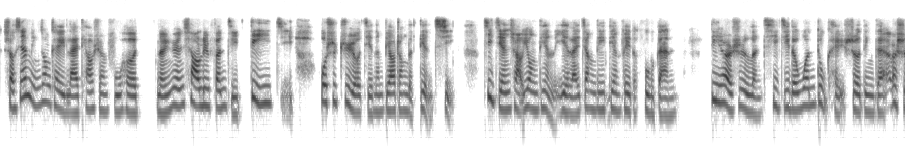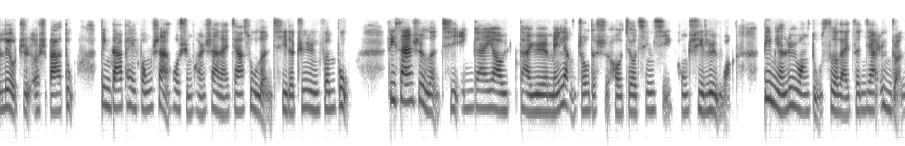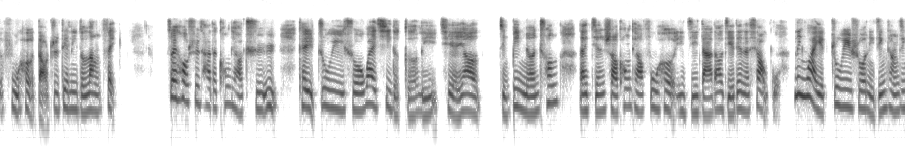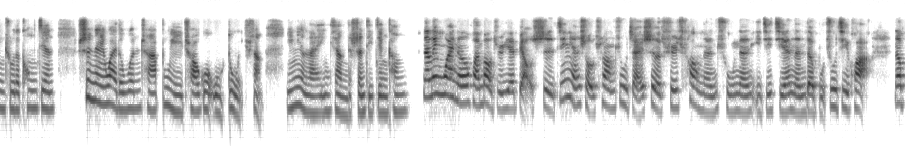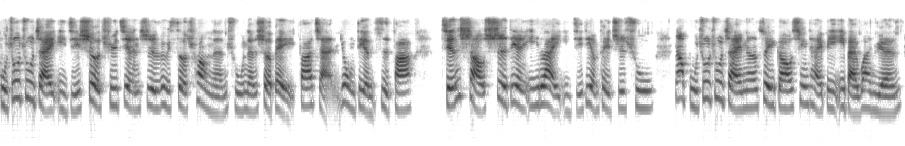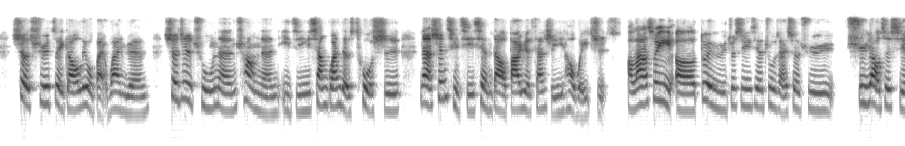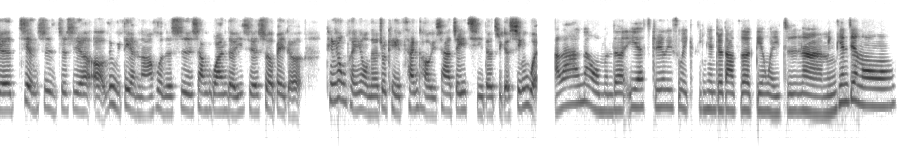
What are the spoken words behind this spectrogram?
首先，民众可以来挑选符合能源效率分级第一级，或是具有节能标章的电器，既减少用电，也来降低电费的负担。第二是冷气机的温度可以设定在二十六至二十八度，并搭配风扇或循环扇来加速冷气的均匀分布。第三是冷气应该要大约每两周的时候就清洗空气滤网，避免滤网堵塞来增加运转的负荷，导致电力的浪费。最后是它的空调区域，可以注意说外气的隔离，且要紧闭门窗，来减少空调负荷以及达到节电的效果。另外也注意说，你经常进出的空间，室内外的温差不宜超过五度以上，以免来影响你的身体健康。那另外呢，环保局也表示，今年首创住宅社区创能、储能以及节能的补助计划。那补助住宅以及社区建制绿色创能储能设备，发展用电自发，减少市电依赖以及电费支出。那补助住宅呢，最高新台币一百万元，社区最高六百万元，设置储能、创能以及相关的措施。那申请期限到八月三十一号为止。好啦，所以呃，对于就是一些住宅社区需要这些建置这些呃绿电啊，或者是相关的一些设备的听众朋友呢，就可以参考一下这一期的这个新闻。好啦，那我们的 ESG This Week 今天就到这边为止，那明天见喽。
